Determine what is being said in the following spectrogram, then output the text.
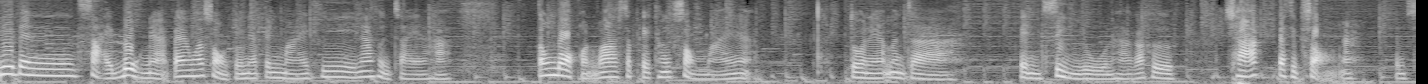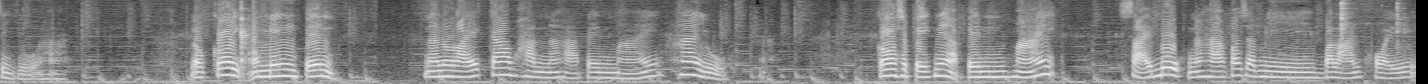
ที่เป็นสายบุกเนี่ย แป้งว่า 2 ตัวนี้เป็นไม้ที่น่าสนใจนะคะ ต้องบอกก่อนว่าสเปคทั้ง 2 ไม้เนี่ย ตัวนี้มันจะเป็น 4U นะคะ ก็คือชาร์ก82 นะ เป็น 4U นะคะ แล้วก็อีกอันนึงเป็นนาโนไ i ท์9,000 นะคะ เป็นไม้ 5U ก็สเปคเนี่ยเป็นไม้สายบุกนะคะ ก็จะมีบาลานซ์พอยท์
